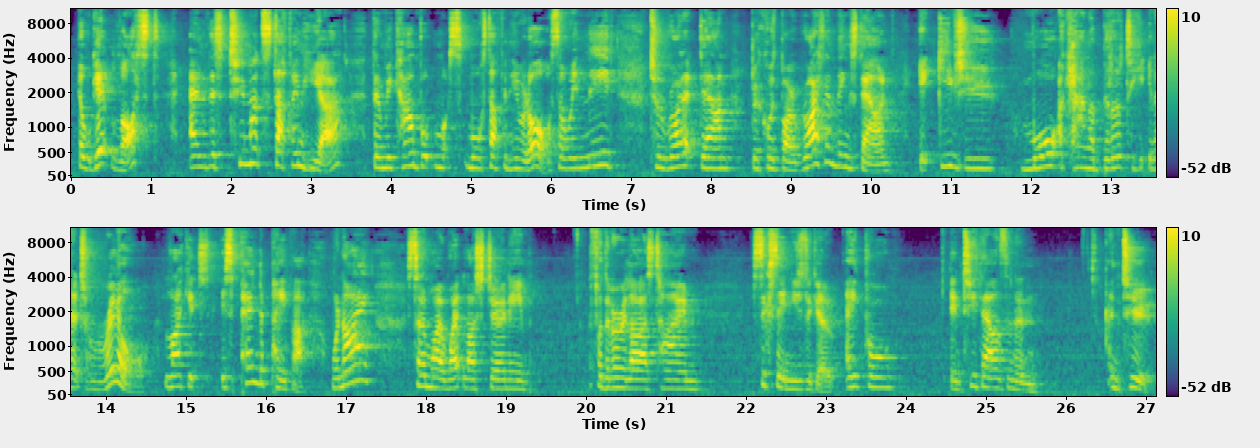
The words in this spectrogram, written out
it will get lost and there's too much stuff in here, then we can't put much more stuff in here at all. So we need to write it down because by writing things down, it gives you more accountability in it's real, like it's, it's pen to paper. When I started my weight loss journey for the very last time 16 years ago, April in 2002,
